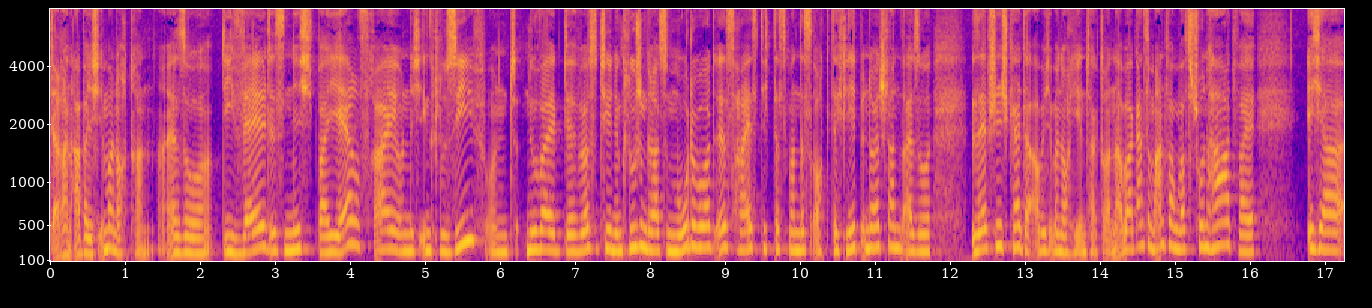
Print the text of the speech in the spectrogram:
daran arbeite ich immer noch dran. Also die Welt ist nicht barrierefrei und nicht inklusiv und nur weil Diversity and Inclusion gerade so ein Modewort ist, heißt nicht, dass man das auch tatsächlich lebt in Deutschland. Also Selbstständigkeit, da arbeite ich immer noch jeden Tag dran. Aber ganz am Anfang war es schon hart, weil ich ja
